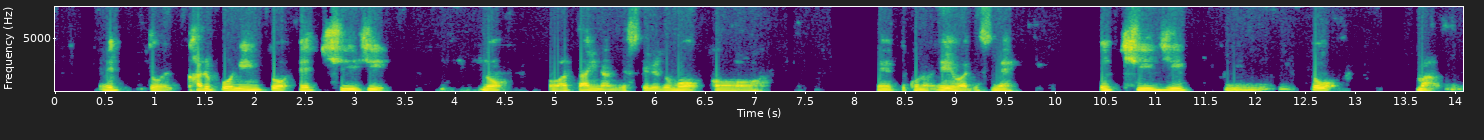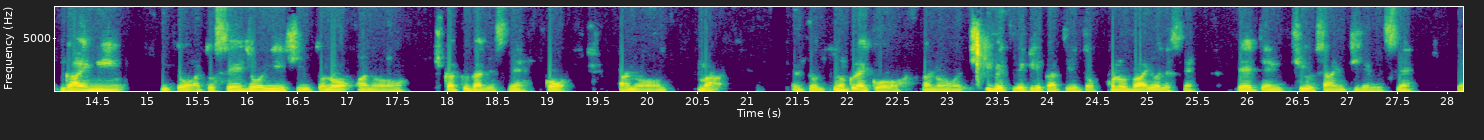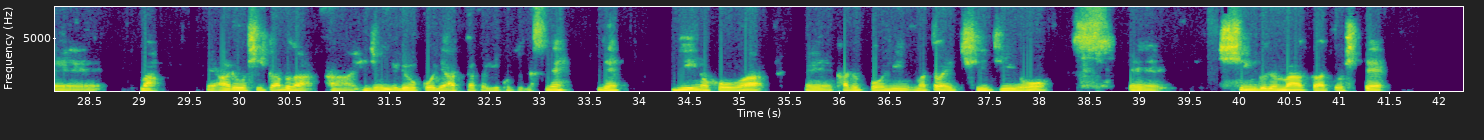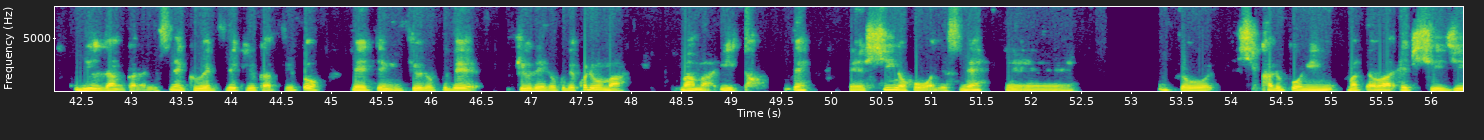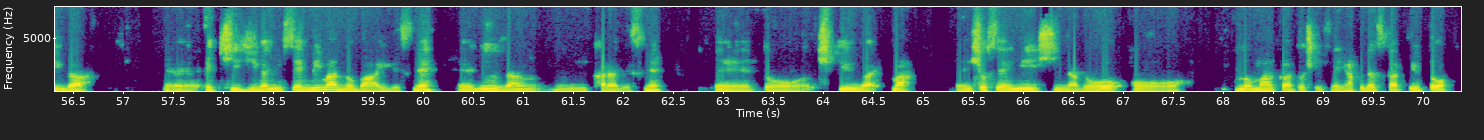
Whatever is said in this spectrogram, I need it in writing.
えっと、カルポニンと HCG の値なんですけれども、えっと、この A はですね、HCG と、まあ、外妊と、あと正常妊娠との、あの、比較がですね、こう、あの、まあ、えっと、どのくらいこう、あの、識別できるかというと、この場合はですね、0.931でですね、えー、まあ、ROC 株が非常に良好であったということですね。で、D の方は、えー、カルポニンまたは HCG を、えー、シングルマーカーとして流産からですね、区別できるかというと、0.96で、906で、これもまあ、まあまあいいと。で、えー、C の方はですね、えー、とカルポニンまたは HCG が、えー、HCG が2000未満の場合ですね、えー、流産からですね、えーと、子宮が、まあ、諸性妊娠などをのマーカーとしてですね、役立つかというと、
